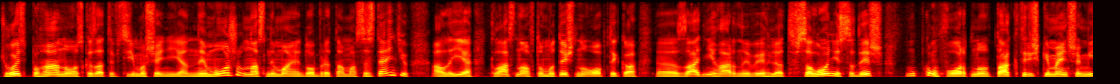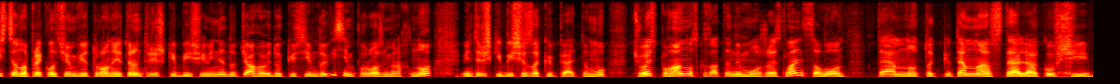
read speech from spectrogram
чогось поганого сказати в цій машині я не можу. У нас немає добре там асистентів, але є класна автоматична оптика, е, задній гарний вигляд. В салоні сидиш ну, комфортно. Так, трішки менше місця, наприклад, чим Вітрон. Вітрон трішки більший. Він не дотягує до Q7 до 8 по розмірах, але він трішки більше за Q5. Тому чогось поганого сказати не можу. S-Line салон темно, так- темна стеля, ковші.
